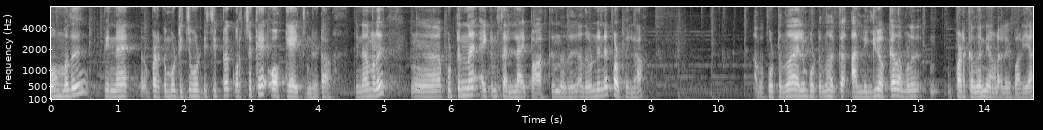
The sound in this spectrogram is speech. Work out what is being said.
മുഹമ്മദ് പിന്നെ പടക്കം പൊട്ടിച്ച് പൊട്ടിച്ച് ഇപ്പം കുറച്ചൊക്കെ ഓക്കെ ആയിട്ടുണ്ട് കേട്ടോ പിന്നെ നമ്മൾ പൊട്ടുന്ന ഐറ്റംസ് അല്ല ഇപ്പം ആക്കുന്നത്. അതുകൊണ്ട് തന്നെ കുഴപ്പമില്ല. അപ്പോൾ പൊട്ടുന്നതായാലും പൊട്ടുന്നതൊക്കെ അല്ലെങ്കിലൊക്കെ നമ്മൾ പടക്കം തന്നെയാണല്ലോ പറയുക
